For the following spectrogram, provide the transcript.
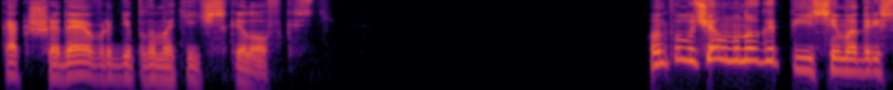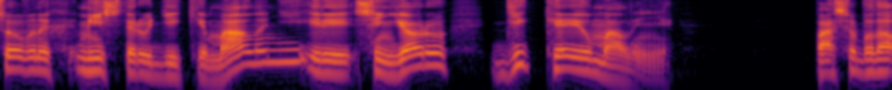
как шедевр дипломатической ловкости. Он получал много писем, адресованных мистеру Дикки Малани или сеньору Диккею Малани. Паса была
